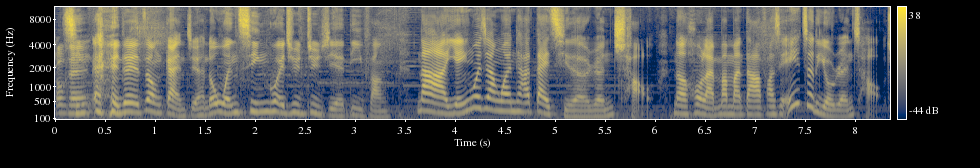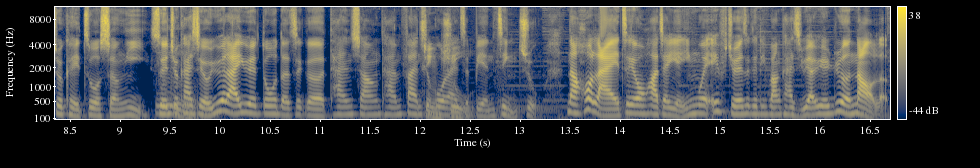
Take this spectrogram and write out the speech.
？OK，哎，对，这种感觉，很多文青会去聚集的地方。那也因为这样关系，他带起了人潮。那后来慢慢大家发现，哎，这里有人潮就可以做生意，所以就开始有越来越多的这个摊商摊贩就过来这边进驻。那后来这个画家也因为 F 觉得这个地方开始越来越热闹了，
